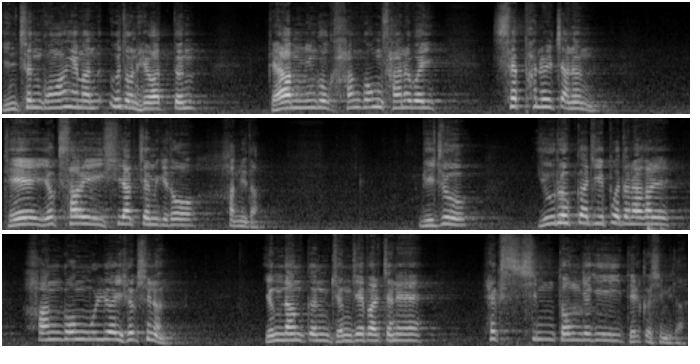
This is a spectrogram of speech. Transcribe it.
인천공항에만 의존해왔던 대한민국 항공산업의 새 판을 짜는 대역사의 시작점이기도 합니다. 미주, 유럽까지 뻗어나갈 항공물류의 혁신은 영남권 경제 발전의 핵심 동력이 될 것입니다.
